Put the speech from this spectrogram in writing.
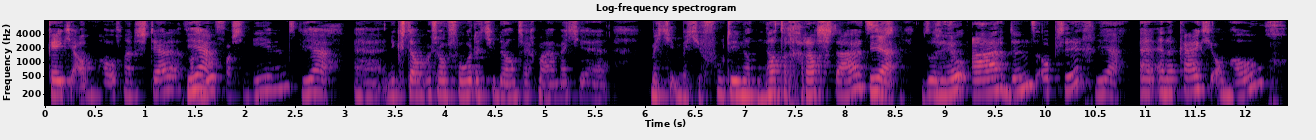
keek je al omhoog naar de sterren. Dat was Ja. heel fascinerend. ja, Uh, en ik stel me zo voor dat je dan zeg maar met je, met je, met je voeten in dat natte gras staat. Ja. Dus dat is heel aardend op zich. ja. En dan kijk je omhoog.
